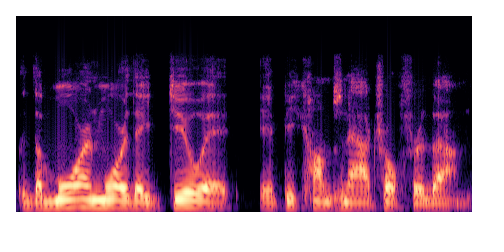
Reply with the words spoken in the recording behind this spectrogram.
the more and more they do it, it becomes natural for them.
